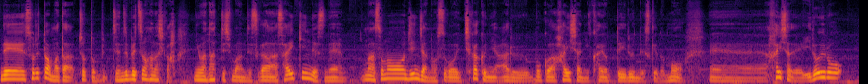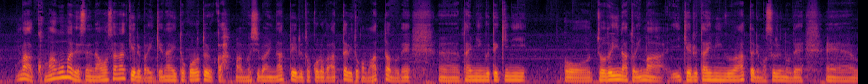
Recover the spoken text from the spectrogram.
でそれとはまたちょっと全然別の話かにはなってしまうんですが最近ですねまあ、その神社のすごい近くにある僕は歯医者に通っているんですけども、えー、歯医者でいろいろまあ、細々ですね、直さなければいけないところというか、まあ、虫歯になっているところがあったりとかもあったので、えー、タイミング的にこうちょうどいいなと今行けるタイミングがあったりもするので、えー、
